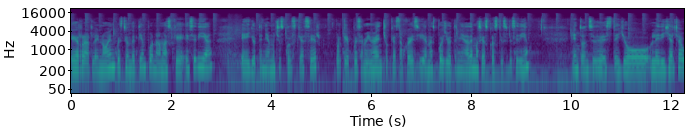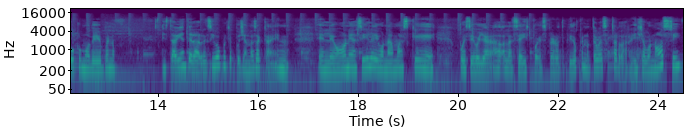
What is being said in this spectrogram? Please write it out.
errarle, ¿no? En cuestión de tiempo, nada más que ese día eh, yo tenía muchas cosas que hacer, porque pues a mí me habían dicho que hasta jueves y viernes, pues yo tenía demasiadas cosas que hacer ese día. Entonces, este, yo le dije al chavo como de, bueno, está bien, te la recibo porque pues ya andas acá en, en León y así. Le digo, nada más que pues digo, ya a las seis, pues, pero te pido que no te vayas a tardar. Y el chavo, no, sí,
